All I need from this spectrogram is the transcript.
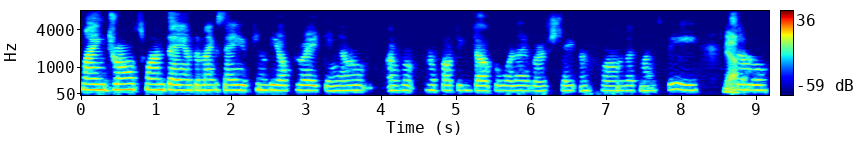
flying drones one day and the next day you can be operating a, a robotic dog or whatever shape and form that must be. Yeah. So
